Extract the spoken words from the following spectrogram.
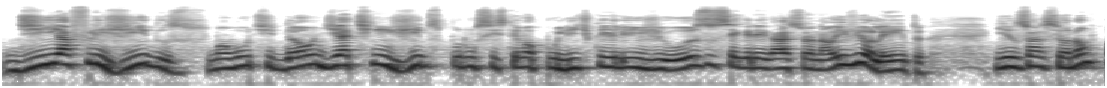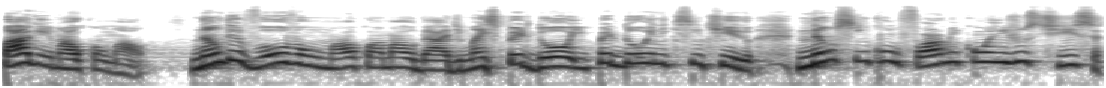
de afligidos, uma multidão de atingidos por um sistema político e religioso segregacional e violento. E Jesus fala assim: não paguem mal com mal. Não devolvam o mal com a maldade, mas perdoem. Perdoem em que sentido? Não se conformem com a injustiça.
